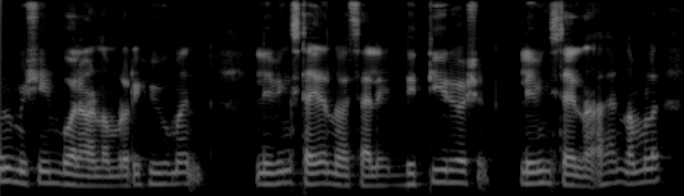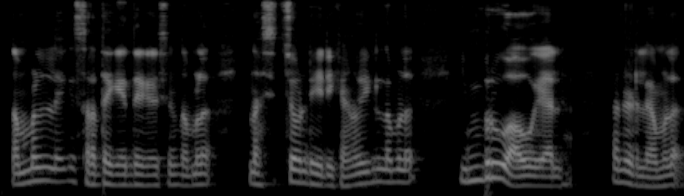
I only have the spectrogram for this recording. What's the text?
ഒരു മെഷീൻ പോലെയാണ് നമ്മളൊരു ഹ്യൂമൻ ലിവിങ് സ്റ്റൈൽ എന്ന് വെച്ചാൽ ഡിറ്റീരിയേഷൻ ലിവിങ് സ്റ്റൈൽ എന്ന്. അതായത് നമ്മൾ നമ്മളിലേക്ക് ശ്രദ്ധ കേന്ദ്രീകരിച്ച് നമ്മൾ നശിച്ചുകൊണ്ടേയിരിക്കുകയാണ് ഒരിക്കലും നമ്മൾ ഇമ്പ്രൂവ് ആവുകയല്ല. കണ്ടിട്ടില്ല? നമ്മൾ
